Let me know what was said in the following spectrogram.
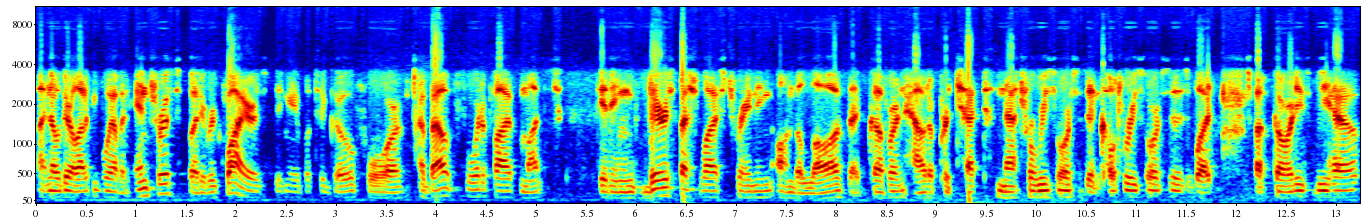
I know there are a lot of people who have an interest, but it requires being able to go for about four to five months getting very specialized training on the laws that govern how to protect natural resources and cultural resources, what authorities we have,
